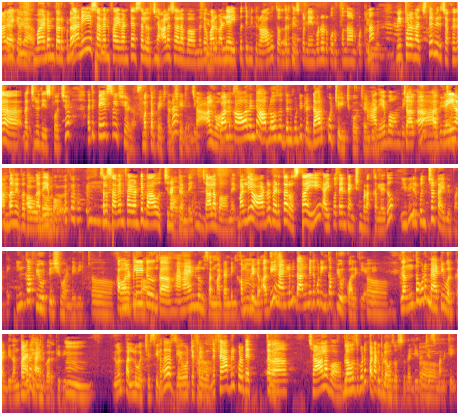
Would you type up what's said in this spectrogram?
అదే కదా. మేడం తరపున కానీ సెవెన్ ఫైవ్ అంటే అసలు చాలా చాలా బాగుందండి. ఒకవేళ మళ్ళీ అయిపోతే మీకు రావు తొందర తీసుకొని నేను కూడా ఒకటి కొనుక్కుందాం అనుకుంటున్నా. మీకు కూడా నచ్చితే మీరు చక్కగా నచ్చినవి తీసుకోవచ్చు. అయితే పేస్టల్ షేడ్ మొత్తం పేస్టల్ షేడ్ చాలా బాగుంది. వాళ్ళు కావాలంటే ఆ బ్లౌజ్ వద్దనుకుంటే ఇట్లా డార్క్ కోట్ చేయించుకోవచ్చు అండి అదే బాగుంది. చాలా- ప్లెయిన్ అందం ఇవ్వదు. అదే. బాగుంది. అసలు సెవెన్ ఫైవ్ అంటే బాగా వచ్చినట్టు అండి చాలా బాగున్నాయి. మళ్ళీ ఆర్డర్ పెడతారు వస్తాయి. అయిపోతాయని టెన్షన్ పడక్కర్లేదు. ఇది? మీరు కొంచెం టైం ఇవ్వండి. ఇంకా ప్యూర్ టిష్యూ అండి ఇది. కంప్లీట్ ఇంకా హ్యాండ్లూమ్స్ అన్నమాట అండి. కంప్లీట్ అది హ్యాండ్లూమ్ దాని మీద కూడా ఇంకా ప్యూర్ క్వాలిటీ అండి. ఇదంతా కూడా మ్యాటీ వర్క్ అండి. ఇదంతా కూడా హ్యాండ్ వర్క్ ఇది. ఇదిగోండి పళ్ళు వచ్చేసి ఇలా కదా బ్యూటిఫుల్గా ఉంది. ఫ్యాబ్రిక్ కూడా మెత్తగా చాలా బాగుంది. బ్లౌజ్ కూడా పట్టు బ్లౌజ్ వస్తుందండి. ఇది వచ్చేసి మనకి.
